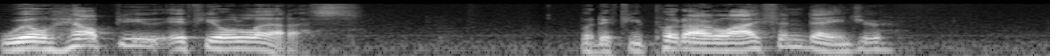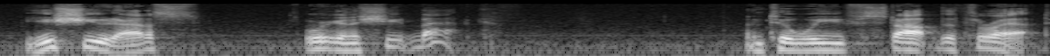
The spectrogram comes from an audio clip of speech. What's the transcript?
we'll help you if you'll let us. But if you put our life in danger, you shoot at us, we're going to shoot back until we've stopped the threat.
